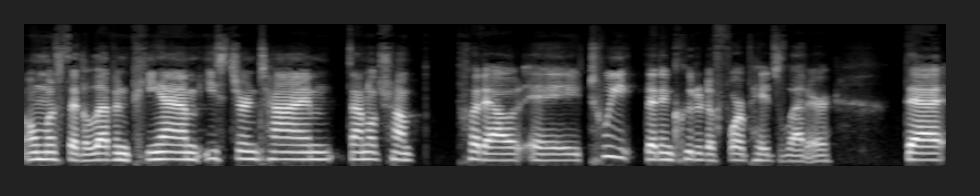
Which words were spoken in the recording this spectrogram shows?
almost at 11 p.m. Eastern Time, Donald Trump put out a tweet that included a four page letter that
